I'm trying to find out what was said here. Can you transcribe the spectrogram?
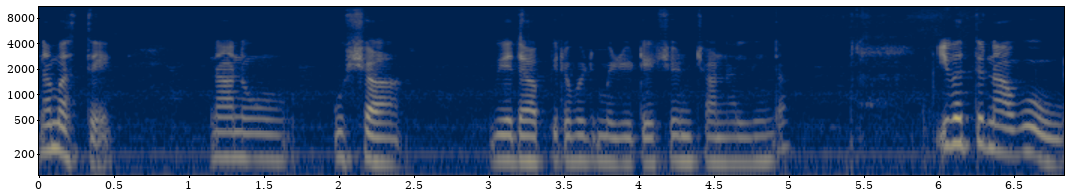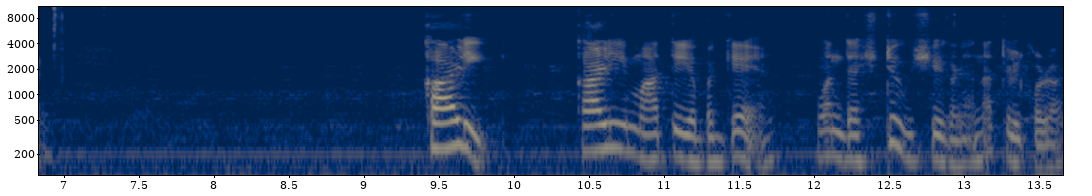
ನಮಸ್ತೆ. ನಾನು ಉಷಾ, ವೇದ ಪಿರಮಿಡ್ ಮೆಡಿಟೇಷನ್ ಚಾನಲ್ನಿಂದ. ಇವತ್ತು ನಾವು ಕಾಳಿ ಕಾಳಿ ಮಾತೆಯ ಬಗ್ಗೆ ಒಂದಷ್ಟು ವಿಷಯಗಳನ್ನು ತಿಳ್ಕೊಳ್ಳೋಣ.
